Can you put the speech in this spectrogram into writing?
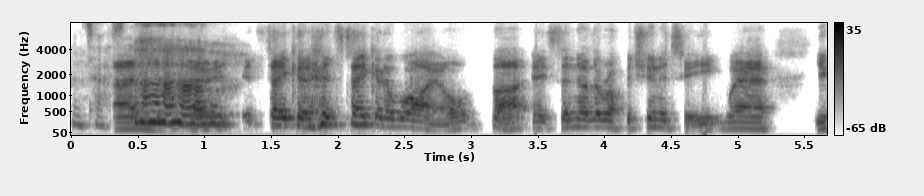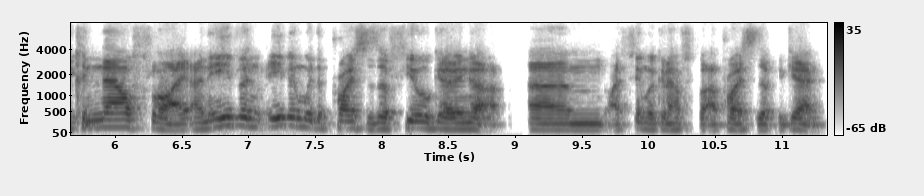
Fantastic. And uh, it's taken it's taken a while, but it's another opportunity where you can now fly. And even even with the prices of fuel going up, um, I think we're going to have to put our prices up again.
